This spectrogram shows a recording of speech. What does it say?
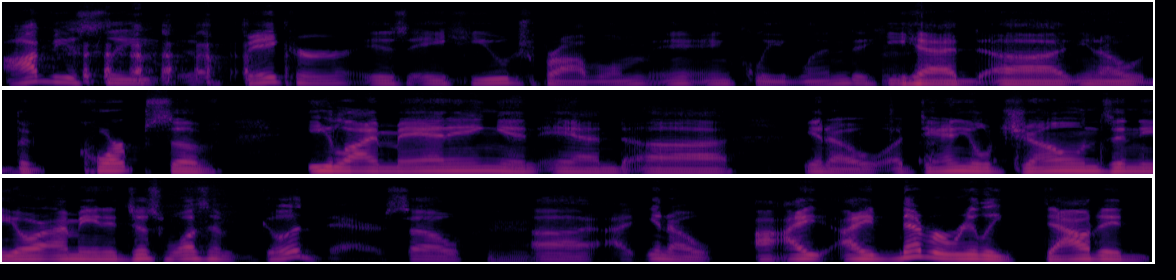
obviously uh, Baker is a huge problem in, in Cleveland. He Mhm. had, uh, you know, the corpse of Eli Manning and and uh, you know uh, Daniel Jones in New York. I mean, it just wasn't good there. So, Mhm. uh, I, you know, I I never really doubted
